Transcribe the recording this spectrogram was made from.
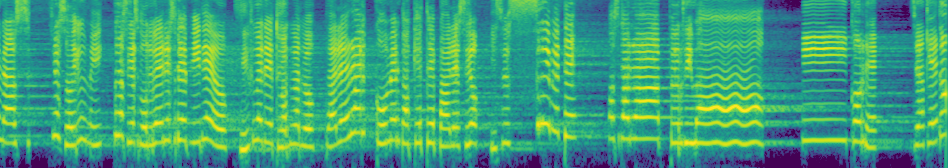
Buenas, yo soy Umi, gracias por ver este video. Si fue de tu agrado, dale like, comenta qué te pareció y suscríbete. Hasta la próxima. Y corre, ya quedó.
